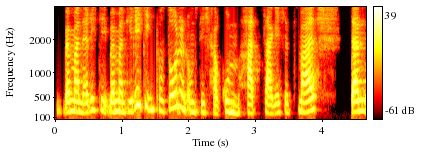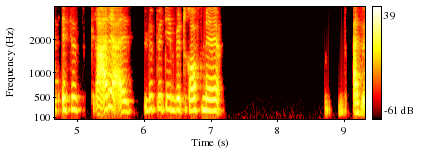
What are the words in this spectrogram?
wenn man, richtig, wenn man die richtigen Personen um sich herum hat, sage ich jetzt mal, dann ist es gerade als Lipidem-Betroffene also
